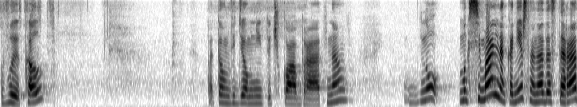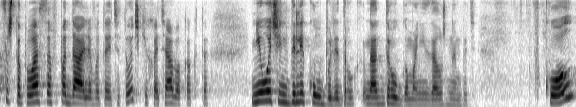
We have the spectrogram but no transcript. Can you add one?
выкол, потом ведем ниточку обратно. Ну, максимально, конечно, надо стараться, чтобы у вас совпадали вот эти точки, хотя бы как-то не очень далеко были друг над другом они должны быть. Вкол,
